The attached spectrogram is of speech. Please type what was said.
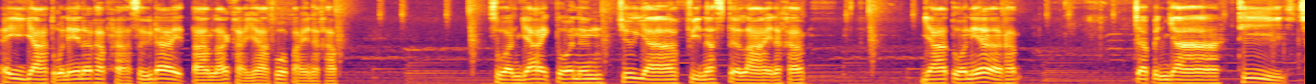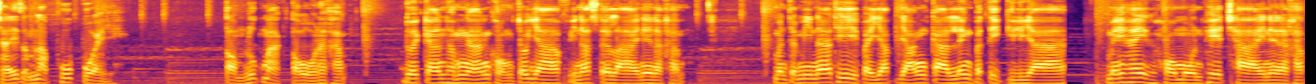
ไอยาตัวนี้นะครับ หาซื้อได้ตามร้านขายยาทั่วไปนะครับ ส่วนยาอีกตัวหนึ่งชื่อยาฟีนัสเตอร์ไลน์นะครับ ยาตัวเนี้ยครับ จะเป็นยาที่ใช้สำหรับผู้ป่วยต่อมลูกหมากโตนะครับ โดยการทำงานของเจ้ายาฟีนัสเตอร์ไลน์เนี่ยนะครับ มันจะมีหน้าที่ไปยับยั้งการเร่งปฏิกิริยา ไม่ให้ฮอร์โมนเพศชายเนี่ยนะครับ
